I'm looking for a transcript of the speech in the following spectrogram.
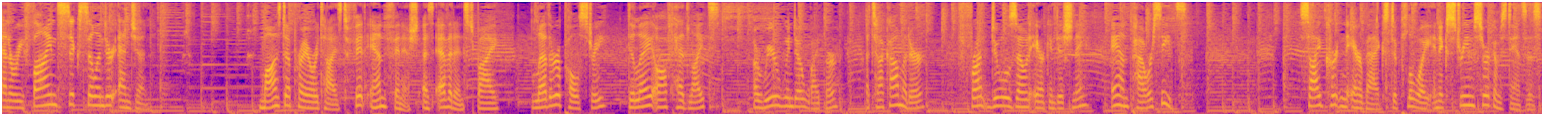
and a refined six-cylinder engine. Mazda prioritized fit and finish as evidenced by leather upholstery, delay-off headlights, a rear window wiper, a tachometer, front dual-zone air conditioning, and power seats. Side curtain airbags deploy in extreme circumstances,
